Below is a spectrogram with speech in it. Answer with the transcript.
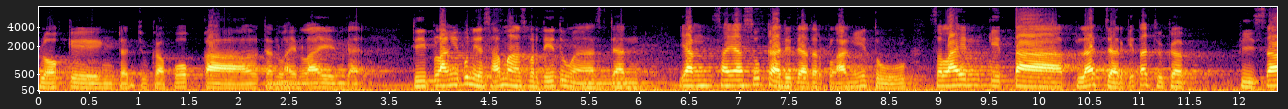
blocking dan juga vokal dan lain-lain. Kayak di pelangi pun ya sama seperti itu mas. Dan yang saya suka di teater pelangi itu selain kita belajar kita juga bisa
